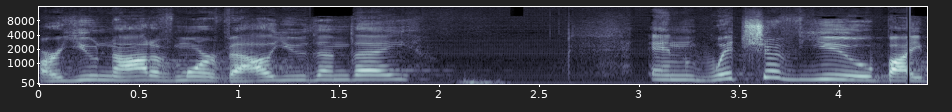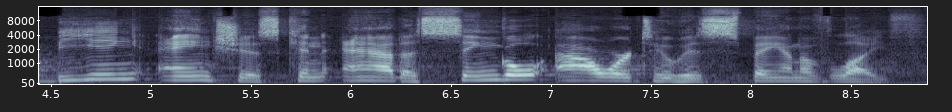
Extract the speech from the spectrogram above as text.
Are you not of more value than they? And which of you, by being anxious, can add a single hour to his span of life?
